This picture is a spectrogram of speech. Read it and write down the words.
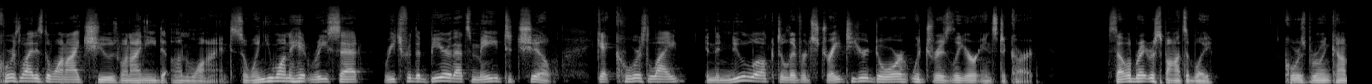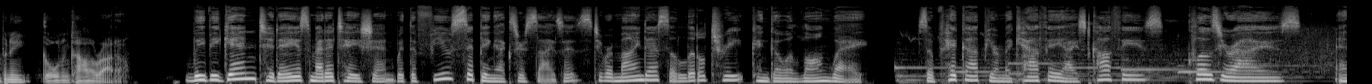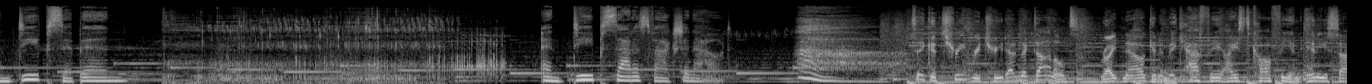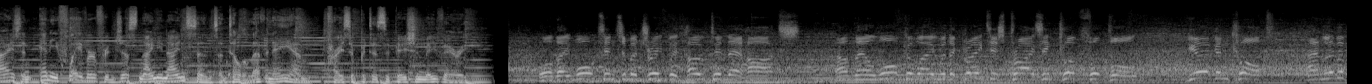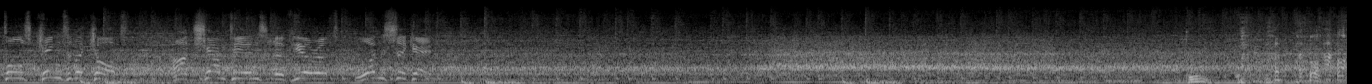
Coors Light is the one I choose when I need to unwind. So when you want to hit reset, reach for the beer that's made to chill. Get Coors Light in the new look delivered straight to your door with Drizzly or Instacart. Celebrate responsibly. Coors Brewing Company, Golden, Colorado. We begin today's meditation with a few sipping exercises to remind us a little treat can go a long way. So pick up your McCafe iced coffees, close your eyes, and deep sip in. And deep satisfaction out. Take a treat retreat at McDonald's. Right now, get a McCafe iced coffee in any size and any flavor for just 99 cents until 11 a.m. Price of participation may vary. Well, they walked into Madrid with hope in their hearts, and they'll walk away with the greatest prize in club football. Jurgen Klopp and Liverpool's king to the cop are champions of Europe once again. What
